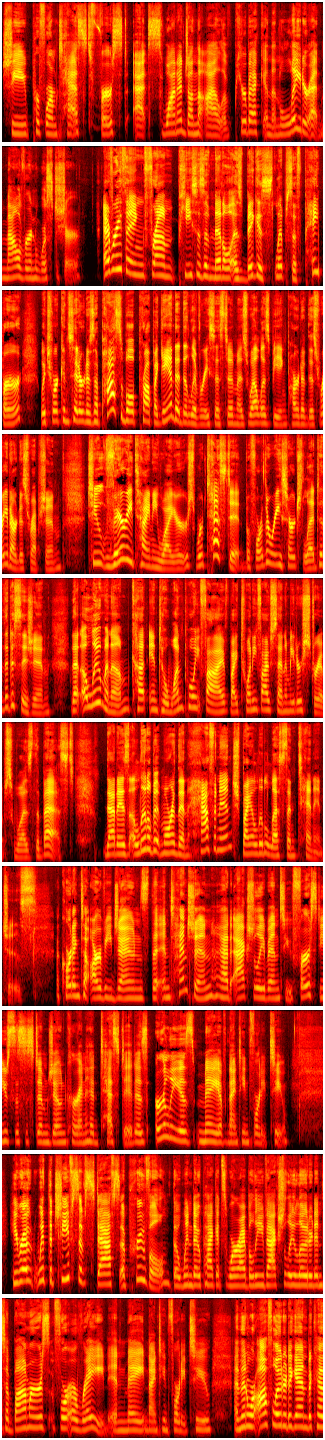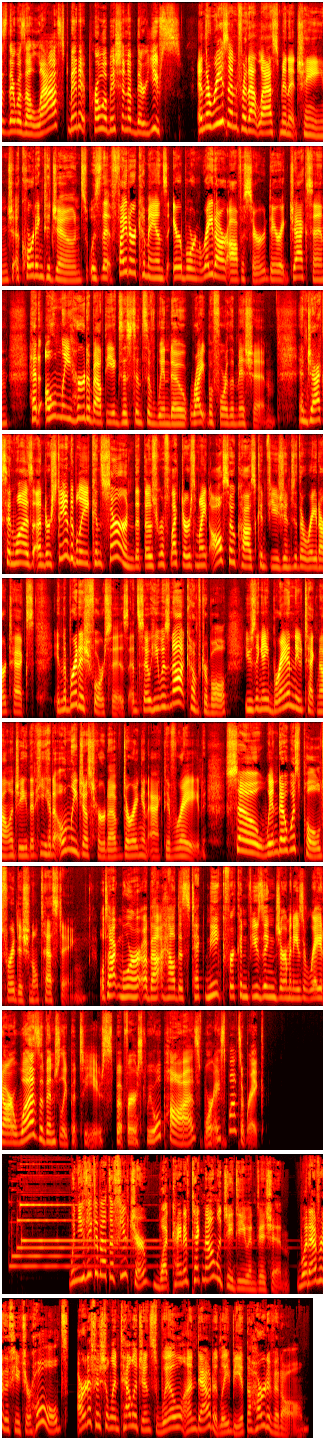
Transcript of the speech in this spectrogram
She performed tests first at Swanage on the Isle of Purbeck and then later at Malvern, Worcestershire. Everything from pieces of metal as big as slips of paper, which were considered as a possible propaganda delivery system as well as being part of this radar disruption, to very tiny wires were tested before the research led to the decision that aluminum cut into 1.5 by 25 centimeter strips was the best. That is a little bit more than half an inch by a little less than 10 inches. According to R.V. Jones, the intention had actually been to first use the system Joan Curran had tested as early as May of 1942. He wrote, with the Chiefs of Staff's approval, the window packets were, I believe, actually loaded into bombers for a raid in May 1942, and then were offloaded again because there was a last minute prohibition of their use. And the reason for that last minute change, according to Jones, was that Fighter Command's airborne radar officer, Derek Jackson, had only heard about the existence of Window right before the mission. And Jackson was understandably concerned that those reflectors might also cause confusion to the radar techs in the British forces. And so he was not comfortable using a brand new technology that he had only just heard of during an active raid. So Window was pulled for additional testing. We'll talk more about how this technique for confusing using Germany's radar was eventually put to use. But first, we will pause for a sponsor break. When you think about the future, what kind of technology do you envision? Whatever the future holds, artificial intelligence will undoubtedly be at the heart of it all.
